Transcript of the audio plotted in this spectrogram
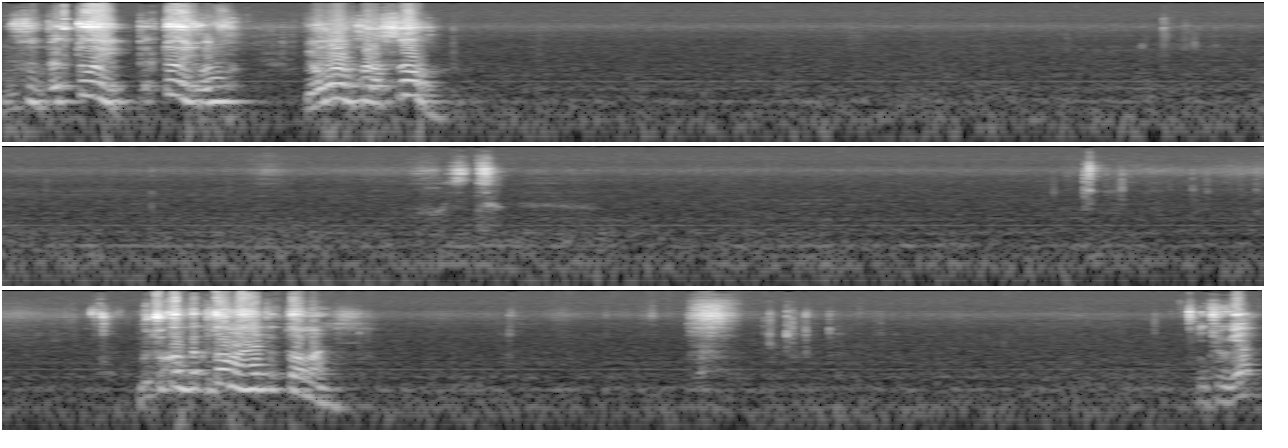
무슨 백도이 백도이 정 영화를 팔았어 무조건 백도만 해 백도만. 이쪽이야?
